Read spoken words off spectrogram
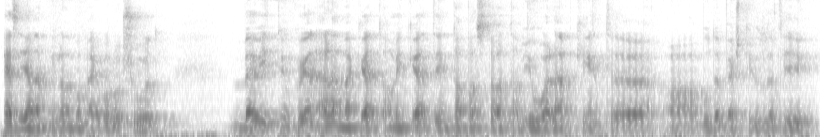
Ez jelen pillanatban megvalósult bevittünk olyan elemeket, amiket én tapasztaltam jó elemként a Budapesti Üzleti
